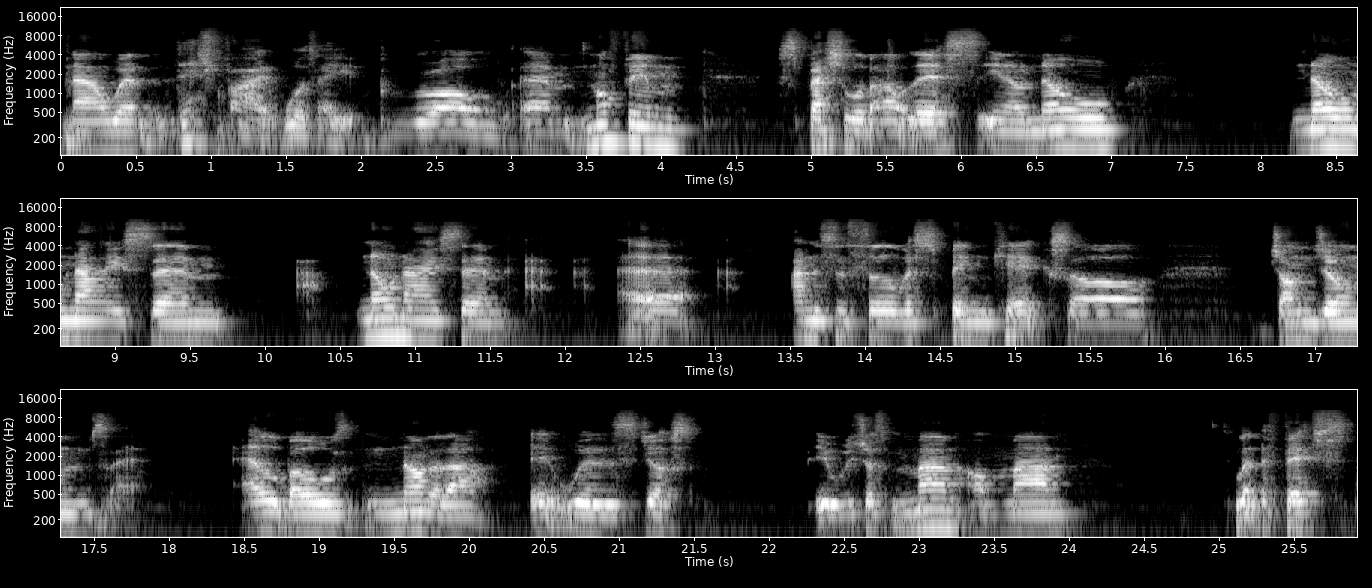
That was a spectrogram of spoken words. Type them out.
Now um, this fight was a brawl. Um, nothing special about this. You know, no, no nice, um, no nice um, uh, Anderson Silva spin kicks or Jon Jones elbows. None of that. It was just, it was just man on man. Let the fist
